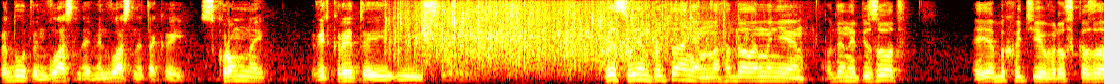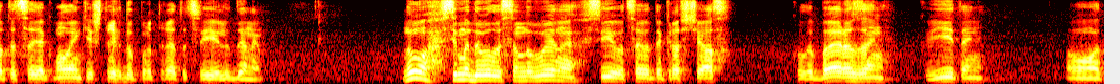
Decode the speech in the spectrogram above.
Редут, він власне, він власне такий скромний, відкритий і щирий. Ви своїм питанням нагадали мені один епізод. і Я би хотів розказати це як маленький штрих до портрету цієї людини. Ну, всі ми дивилися новини, всі оце от якраз час, коли березень, квітень. От,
